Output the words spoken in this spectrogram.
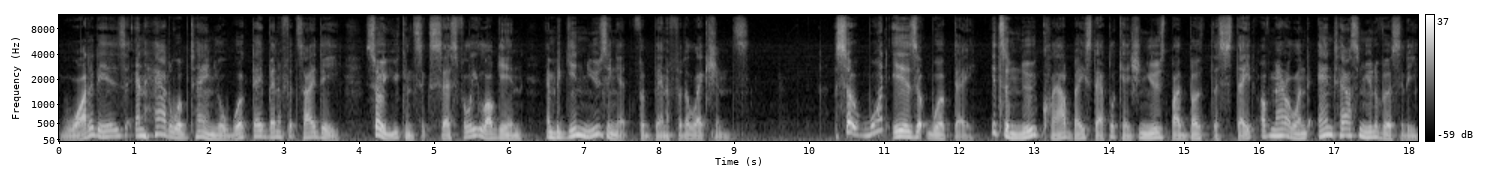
what it is and how to obtain your Workday Benefits ID so you can successfully log in and begin using it for benefit elections. So what is Workday? It's a new cloud-based application used by both the State of Maryland and Towson University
